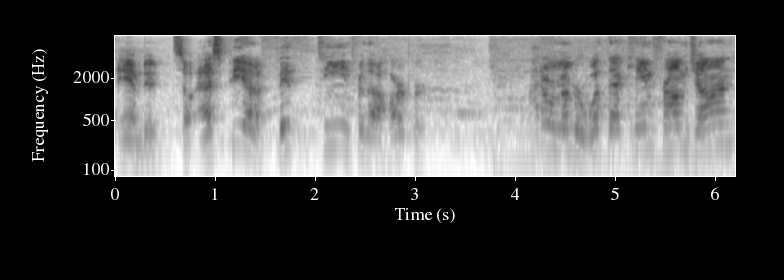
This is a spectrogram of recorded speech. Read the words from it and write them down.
Damn, dude. So SP out of 15 for the Harper. I don't remember what that came from, John.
